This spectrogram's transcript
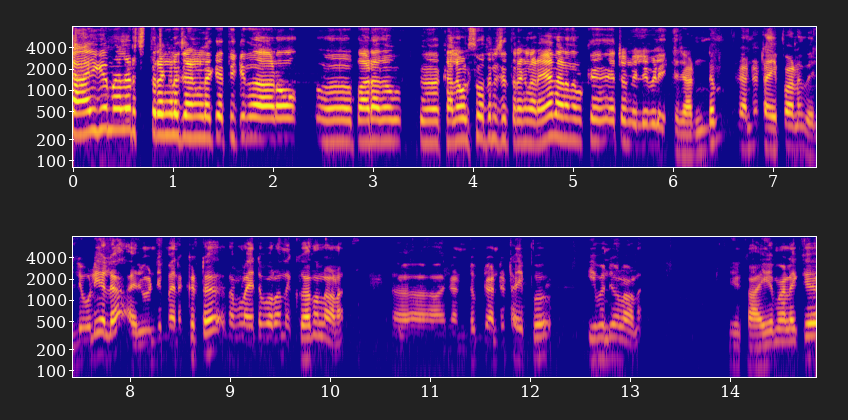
കായികമേളയുടെ ചിത്രങ്ങൾ ജനങ്ങളിലേക്ക് എത്തിക്കുന്നതാണോ പാടാതെ കലോത്സവത്തിന്റെ ചിത്രങ്ങളാണ്? ഏതാണ് നമുക്ക് ഏറ്റവും വെല്ലുവിളി? രണ്ടും രണ്ട് ടൈപ്പാണ് വെല്ലുവിളിയല്ല അതിനുവേണ്ടി മെനക്കെട്ട് നമ്മൾ അതിന്റെ പുറകെ നിൽക്കുക എന്നുള്ളതാണ്. രണ്ടും രണ്ട് ടൈപ്പ് ഈവെന്റുകളാണ് ഈ കായികമേളയ്ക്ക്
